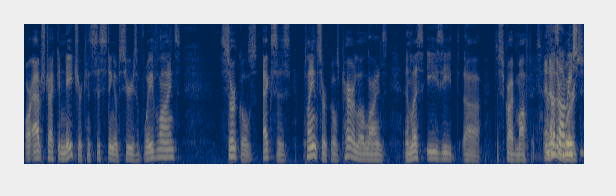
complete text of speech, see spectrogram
or abstract in nature, consisting of series of wave lines, circles, X's, plane circles, parallel lines, and less easy uh, describe moffats. In other words,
